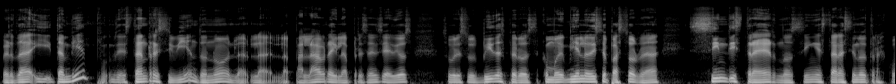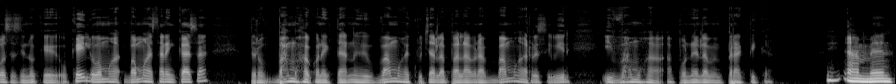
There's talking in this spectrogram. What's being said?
¿verdad? Y también pues, están recibiendo, ¿no? La, la, palabra y la presencia de Dios sobre sus vidas, pero como bien lo dice el pastor, ¿verdad? Sin distraernos, sin estar haciendo otras cosas, sino que, ok, lo vamos a, vamos a estar en casa, pero vamos a conectarnos y vamos a escuchar la palabra, vamos a recibir y vamos a, ponerla en práctica. Sí, amén.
